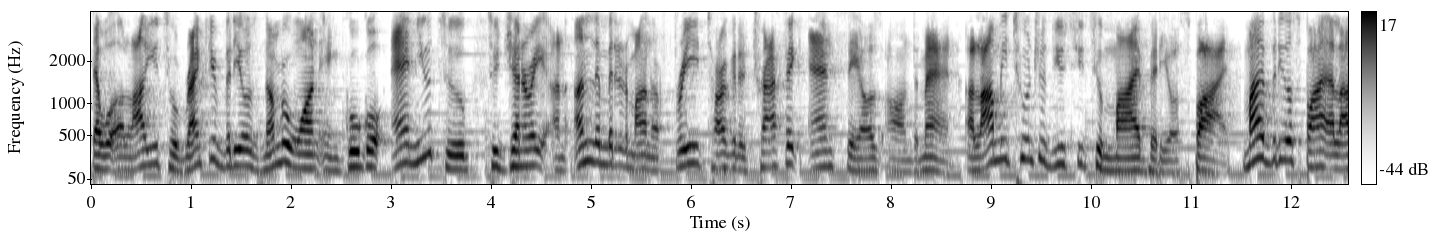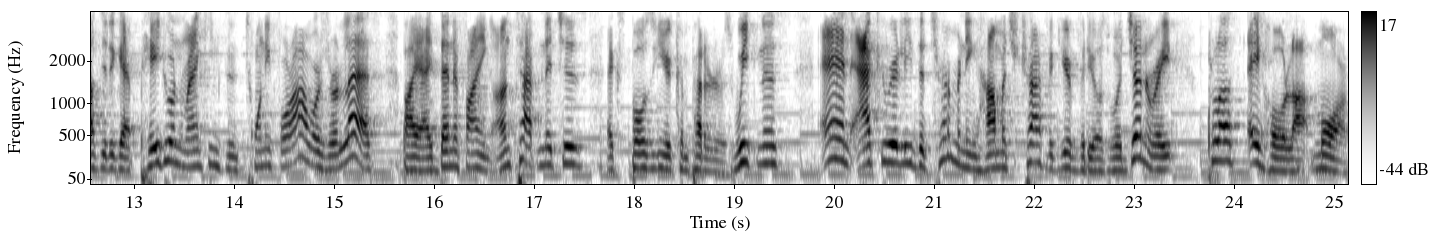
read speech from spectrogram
that will allow you to rank your videos number one in Google and YouTube to generate an unlimited amount of free targeted traffic and sales on demand. Allow me to introduce you to My Video Spy. My Video Spy allows you to get page one rankings in 24 hours or less by identifying untapped niches, exposing your competitor's weakness, and accurately determining how much traffic your videos will generate, plus a whole lot more.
